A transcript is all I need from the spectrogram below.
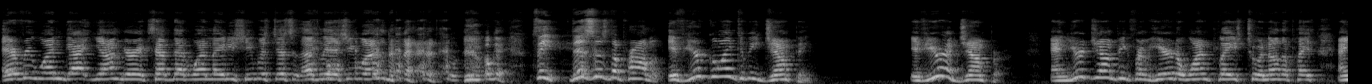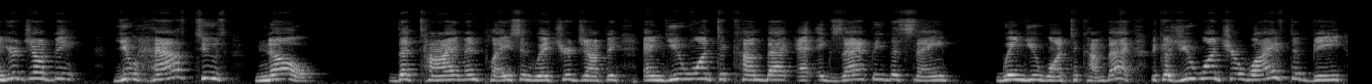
Everyone got younger except that one lady. She was just as ugly as she was okay, see, this is the problem. If you're going to be jumping, if you're a jumper and you're jumping from here to one place to another place, and you're jumping, you have to know the time and place in which you're jumping, and you want to come back at exactly the same when you want to come back because you want your wife to be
